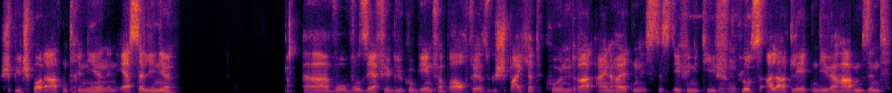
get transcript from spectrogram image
Spielsportarten trainieren in erster Linie, äh, wo, wo sehr viel Glykogen verbraucht wird, also gespeicherte Kohlenhydrateinheiten, ist es definitiv. Mhm. Plus alle Athleten, die wir haben, sind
